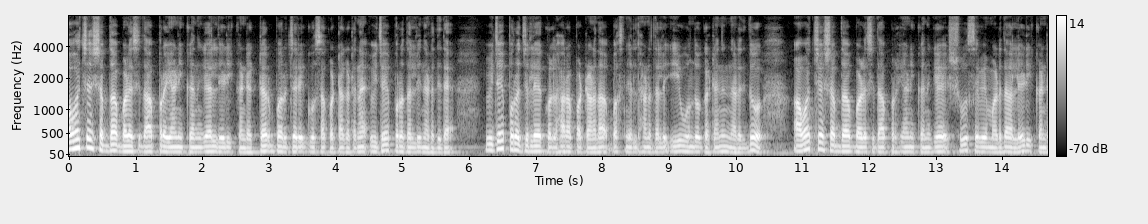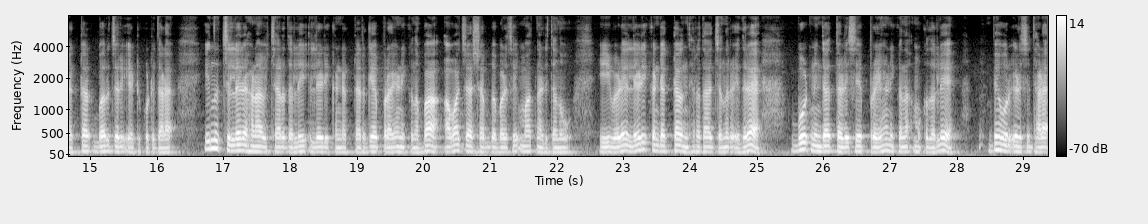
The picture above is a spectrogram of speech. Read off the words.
ಅವಾಚ್ಯ ಶಬ್ದ ಬಳಸಿದ ಪ್ರಯಾಣಿಕನಿಗೆ ಲೇಡಿ ಕಂಡಕ್ಟರ್ ಭರ್ಜರಿ ಗೂಸ ಕೊಟ್ಟ ಘಟನೆ ವಿಜಯಪುರದಲ್ಲಿ ನಡೆದಿದೆ. ವಿಜಯಪುರ ಜಿಲ್ಲೆಯ ಕೊಲ್ಹಾರ ಪಟ್ಟಣದ ಬಸ್ ನಿಲ್ದಾಣದಲ್ಲಿ ಈ ಒಂದು ಘಟನೆ ನಡೆದಿದ್ದು, ಅವಾಚ್ಯ ಶಬ್ದ ಬಳಸಿದ ಪ್ರಯಾಣಿಕನಿಗೆ ಶೂ ಸೇವೆ ಮಾಡಿದ ಲೇಡಿ ಕಂಡಕ್ಟರ್ ಭರ್ಜರಿ ಏಟು ಕೊಟ್ಟಿದ್ದಾಳೆ. ಇನ್ನು ಚಿಲ್ಲರೆ ಹಣ ವಿಚಾರದಲ್ಲಿ ಲೇಡಿ ಕಂಡಕ್ಟರ್ಗೆ ಪ್ರಯಾಣಿಕನೊಬ್ಬ ಅವಾಚ್ಯ ಶಬ್ದ ಬಳಸಿ ಮಾತನಾಡಿದ್ದನು. ಈ ವೇಳೆ ಲೇಡಿ ಕಂಡಕ್ಟರ್ ನೆರೆದ ಜನರು ಎದುರೇ ಬೋಟ್ನಿಂದ ತಡಿಸಿ ಪ್ರಯಾಣಿಕನ ಮುಖದಲ್ಲಿ ಬೆವರು ಇಳಿಸಿದ್ದಾಳೆ.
